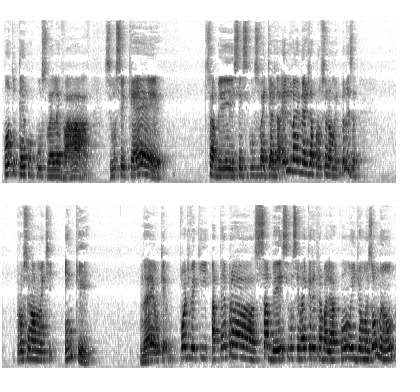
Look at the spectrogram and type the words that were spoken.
quanto tempo um curso vai levar, se você quer saber se esse curso vai te ajudar, ele vai me ajudar profissionalmente, beleza. Profissionalmente em quê? Né? O que, pode ver que até para saber se você vai querer trabalhar com idiomas ou não,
